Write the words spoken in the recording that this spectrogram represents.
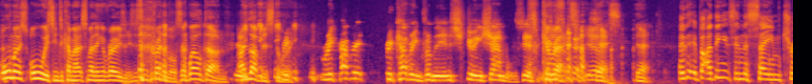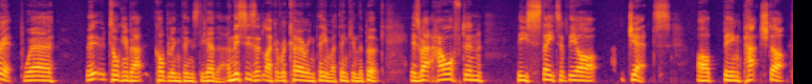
almost always seem to come out smelling of roses. It's incredible. So well done. I love this story. recovery, recovering from the ensuing shambles. Yes, Correct. Yes. Yeah. I thi- But I think it's in the same trip where they're talking about cobbling things together. And this is a, like a recurring theme, I think, in the book, is about how often these state of the art jets are being patched up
